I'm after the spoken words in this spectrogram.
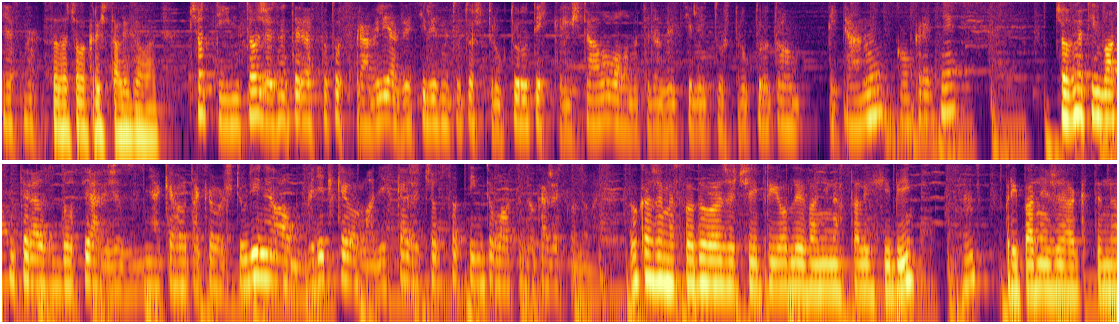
Jasné. sa začal kryštalizovať. Čo týmto, že sme teraz toto spravili a zistili sme túto štruktúru tých kryštálov, alebo teda zistili tú štruktúru toho titánu konkrétne, čo sme tým vlastne teraz dosiahli, že z nejakého takého študijného alebo vedeckého hľadiska, že čo sa týmto vlastne dokáže sledovať? Dokážeme sledovať, že či pri odlievaní nastali chyby, prípadne, že ak ten e,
